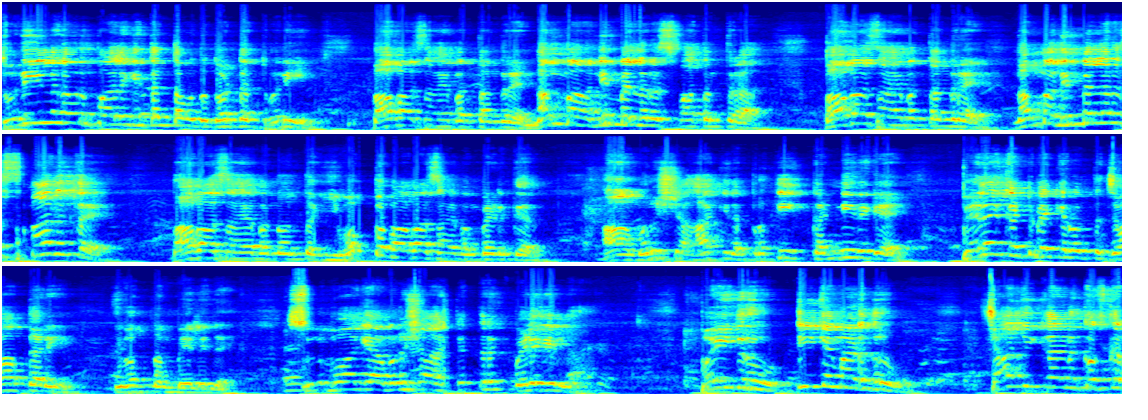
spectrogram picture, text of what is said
ಧ್ವನಿ ಇಲ್ಲದವರ ಪಾಲಿಗಿದ್ದಂತ ಒಂದು ದೊಡ್ಡ ಧ್ವನಿ. ಬಾಬಾ ಸಾಹೇಬ್ ಅಂತಂದ್ರೆ ನಮ್ಮ ನಿಮ್ಮೆಲ್ಲರ ಸ್ವಾತಂತ್ರ್ಯ. ಬಾಬಾ ಸಾಹೇಬ್ ಅಂತಂದ್ರೆ ನಮ್ಮ ನಿಮ್ಮೆಲ್ಲರ ಸಮಾನತೆ. ಬಾಬಾ ಸಾಹೇಬ್ ಅನ್ನುವಂತ ಈ ಒಬ್ಬ ಬಾಬಾ ಸಾಹೇಬ್ ಅಂಬೇಡ್ಕರ್ ಆ ಮನುಷ್ಯ ಹಾಕಿದ ಪ್ರತಿ ಕಣ್ಣೀರಿಗೆ ಬೆಲೆ ಕಟ್ಟಬೇಕಿರುವಂತ ಜವಾಬ್ದಾರಿ ಇವತ್ತು ನಮ್ಮ ಮೇಲಿದೆ. ಸುಲಭವಾಗಿ ಆ ಮನುಷ್ಯ ಅಷ್ಟೆತ್ತರಕ್ಕೆ ಬೆಳೆಯಿಲ್ಲ ಬೈದ್ರು, ಟೀಕೆ ಮಾಡಿದ್ರು, ಜಾತಿ ಕಾರಣಕ್ಕೋಸ್ಕರ,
